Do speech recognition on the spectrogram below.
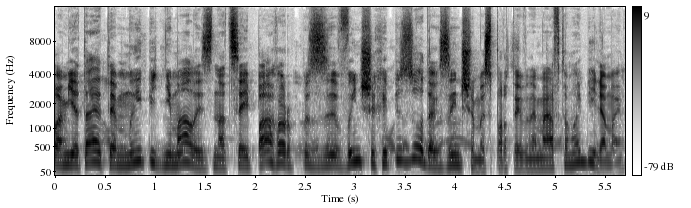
Пам'ятаєте, ми піднімались на цей пагорб з в інших епізодах з іншими спортивними автомобілями.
